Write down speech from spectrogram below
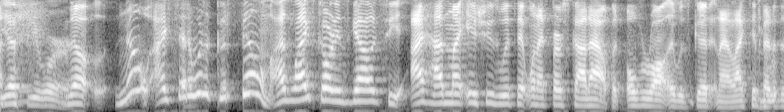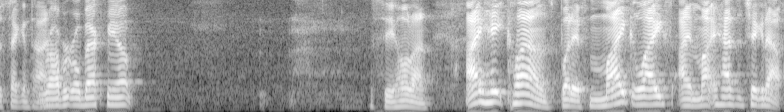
Yes, you were. No, no, I said it was a good film. I liked Guardians of the Galaxy. I had my issues with it when I first got out, but overall it was good, and I liked it better the second time. Robert will back me up. Let's see, hold on. I hate clowns, but if Mike likes, I might have to check it out.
